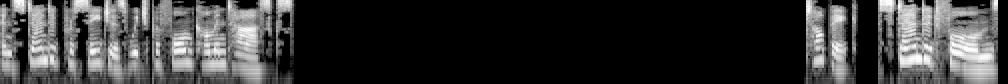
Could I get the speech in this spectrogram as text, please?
and standard procedures which perform common tasks. Topic: Standard forms.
